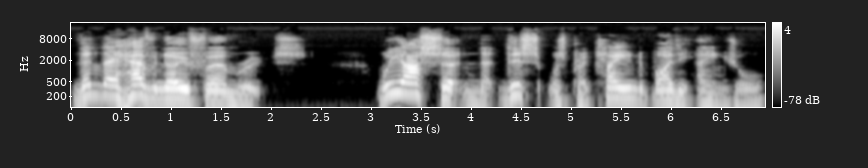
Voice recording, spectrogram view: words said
then they have no firm roots. We are certain that this was proclaimed by the angel,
